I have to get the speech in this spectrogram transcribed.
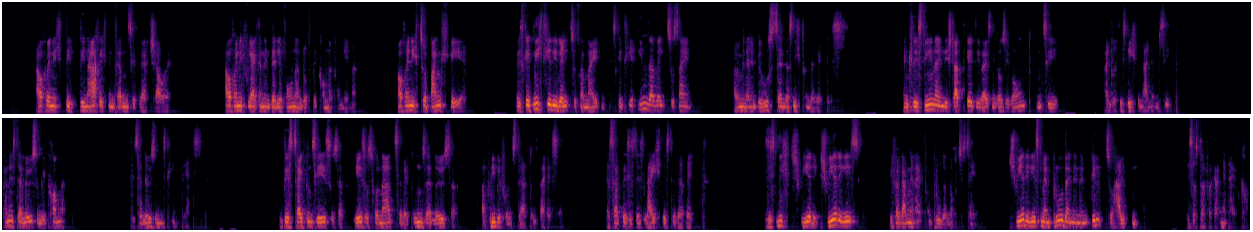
auch wenn ich die, die Nachrichten im Fernsehen vielleicht schaue, auch wenn ich vielleicht einen Telefonanruf bekomme von jemandem, auch wenn ich zur Bank gehe. Es geht nicht hier die Welt zu vermeiden, es geht hier in der Welt zu sein, aber mit einem Bewusstsein, das nicht von der Welt ist. Wenn Christina in die Stadt geht, die weiß nicht, wo sie wohnt, und sie einfach das Licht in allem sieht, dann ist Erlösung gekommen. Diese Erlösung ist hier und jetzt. Und das zeigt uns Jesus, Jesus von Nazareth, unser Erlöser, auf liebevollste Art und Weise. Er sagt, es ist das Leichteste der Welt. Es ist nicht schwierig. Schwierig ist, die Vergangenheit vom Bruder noch zu sehen. Schwierig ist, meinen Bruder in einem Bild zu halten, das aus der Vergangenheit kommt.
